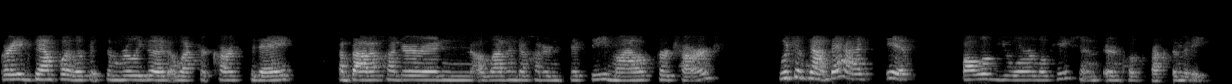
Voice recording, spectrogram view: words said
Great example, I looked at some really good electric cars today, about 111 to 150 miles per charge, which is not bad if all of your locations are in close proximity.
